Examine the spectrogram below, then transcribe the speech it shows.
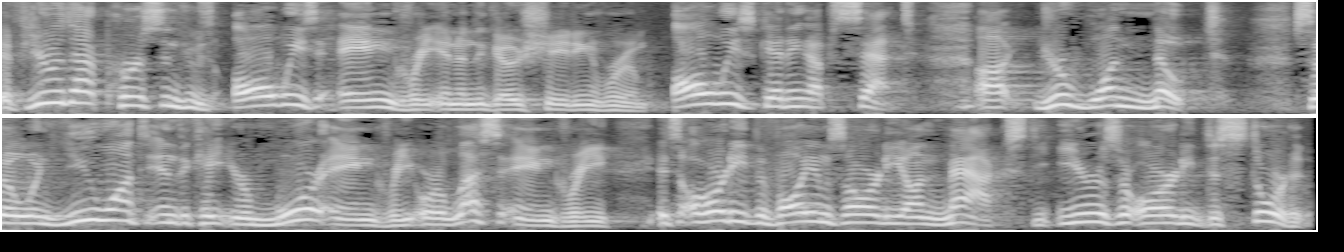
If you're that person who's always angry in a negotiating room, always getting upset, uh, you're one note. So when you want to indicate you're more angry or less angry, it's already, the volume's already on max, the ears are already distorted.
